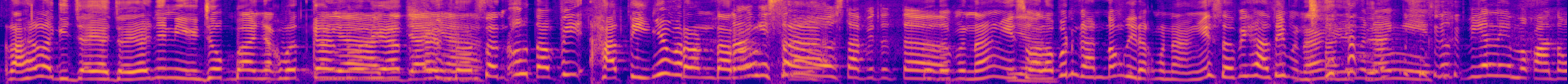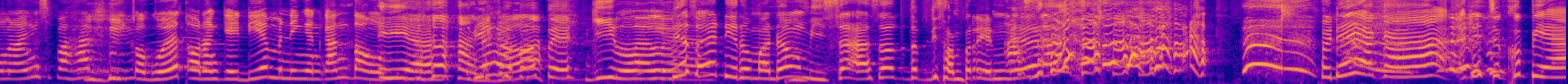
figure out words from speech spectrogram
Rahel lagi jaya-jayanya nih job banyak banget kan Iya, gue lihat endorsean. Uh tapi hatinya meronta-ronta. Nangis terus tapi tetep Tetap menangis Iya. walaupun kantong tidak menangis tapi hati menangis. Dia menangis. Lu pilih mau kantong menangis apa hati. Kok gue liat orang kayak dia mendingan kantong. iya, dia nggak apa-apa. Gila lu. Dia saya di rumah doang bisa asal tetap disamperin. Udah ya kak, udah cukup ya.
